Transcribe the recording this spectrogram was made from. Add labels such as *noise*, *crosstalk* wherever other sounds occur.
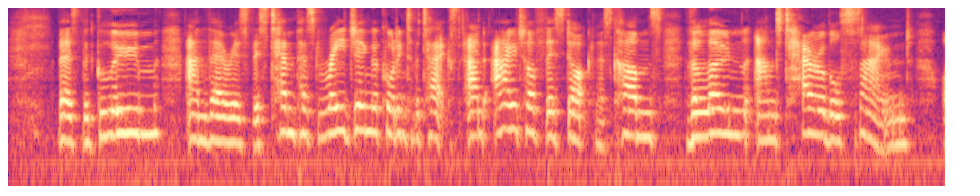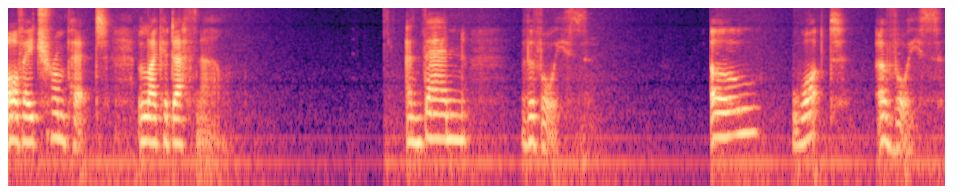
there's the gloom, and there is this tempest raging according to the text, and out of this darkness comes the lone and terrible sound of a trumpet like a death knell. And then the voice. Oh, what a voice!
